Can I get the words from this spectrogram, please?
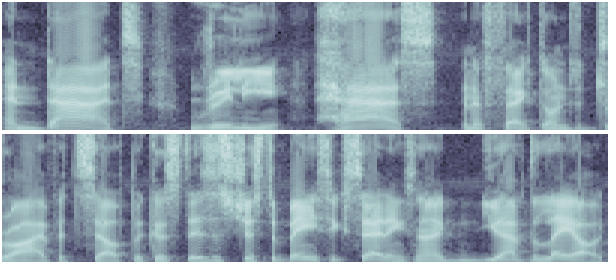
And that really has an effect on the drive itself because this is just the basic settings. Now you have the layout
